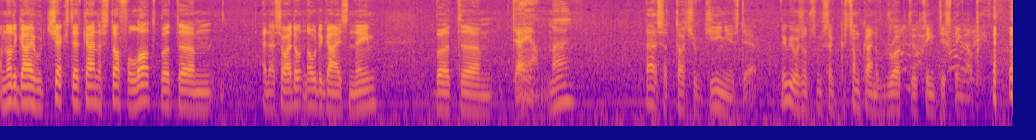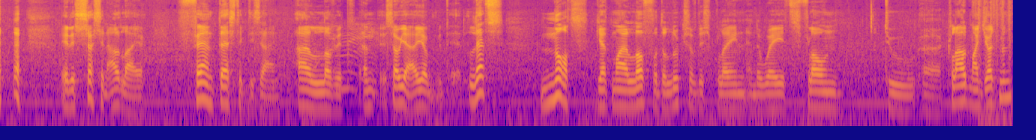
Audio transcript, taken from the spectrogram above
I'm not a guy who checks that kind of stuff a lot but um, and so I don't know the guy's name. But um, damn man that's a touch of genius there. Maybe it was some, some, some kind of drug to think this thing up. it is such an outlier. Fantastic design. I love it. And so yeah, yeah, let's not get my love for the looks of this plane and the way it's flown to uh, cloud my judgment.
